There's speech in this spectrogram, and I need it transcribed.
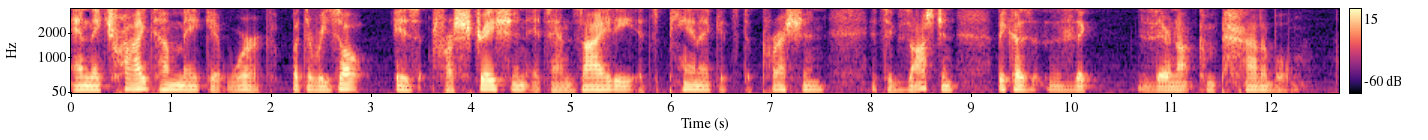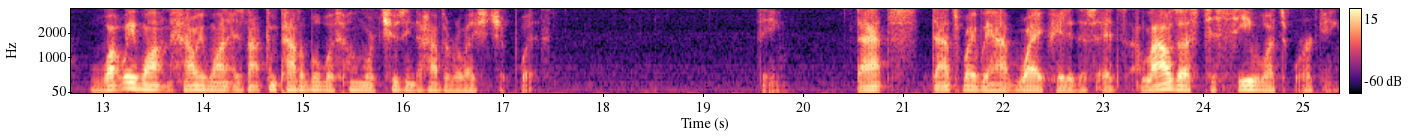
and they try to make it work. But the result is frustration, it's anxiety, it's panic, it's depression, it's exhaustion because the, they're not compatible. What we want and how we want it is not compatible with whom we're choosing to have the relationship with. See, that's that's why we have why I created this. It allows us to see what's working.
